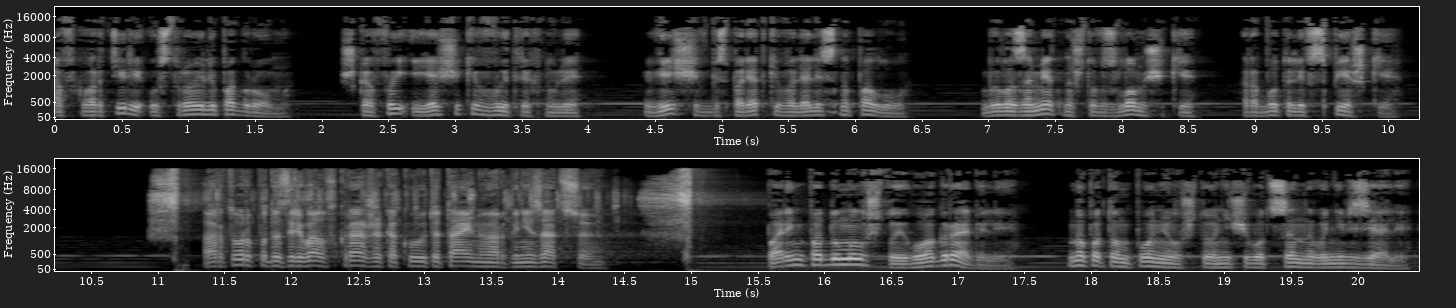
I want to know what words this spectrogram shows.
а в квартире устроили погром. Шкафы и ящики вытряхнули, вещи в беспорядке валялись на полу. Было заметно, что взломщики работали в спешке. Артур подозревал в краже какую-то тайную организацию. Парень подумал, что его ограбили, но потом понял, что ничего ценного не взяли.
